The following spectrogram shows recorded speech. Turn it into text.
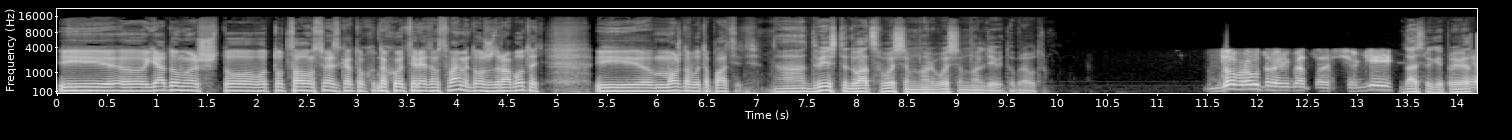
И я думаю, что вот тот салон связи, который находится рядом с вами, должен работать, и можно будет оплатить. а, 228-08-09, доброе утро. Доброе утро, ребята. Сергей. Да, Сергей, привет.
